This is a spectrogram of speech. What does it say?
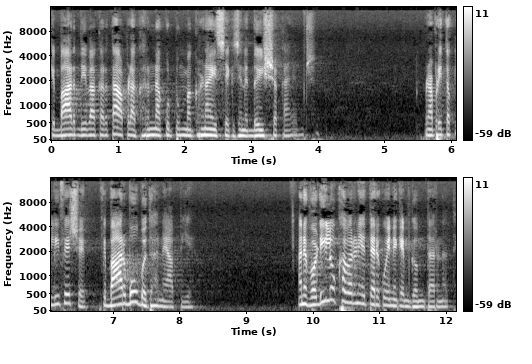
કે બાર દેવા કરતા આપણા ઘરના કુટુંબમાં ઘણાય છે કે જેને દઈ શકાય એમ છે. પણ આપણી તકલીફ એ છે કે બાર બહુ બધાને આપીએ. અને વડીલો ખબર નહીં, અત્યારે કોઈને કેમ ગમતા નથી.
